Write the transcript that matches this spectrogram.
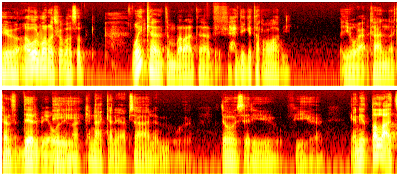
إيوه أول مرة أشوفها صدق وين كانت المباراة هذه؟ في حديقة الروابي أيوه كان كانت الديربي أول إيه هناك هناك كان يلعب سالم ودوسري وفيه يعني طلعت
